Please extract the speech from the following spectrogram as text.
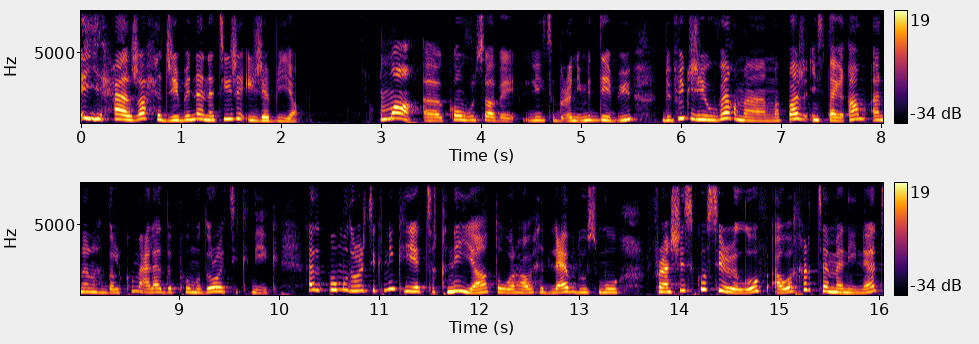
أي حاجة حتجيب لنا نتيجة إيجابية. ما كون فو سافي اللي تبعوني من الديبي دوبوي كو جي اوفير ما, ما باج انستغرام أنا نهضر لكم على ذا بومودورو تكنيك هاد البومودورو تكنيك هي تقنية طورها واحد العبد واسمو فرانشيسكو سيريلوف أواخر الثمانينات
